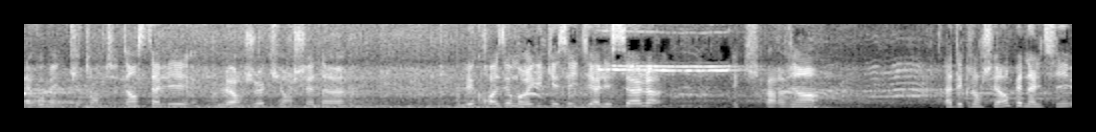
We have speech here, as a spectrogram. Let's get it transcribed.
Les Roumaines qui tentent d'installer leur jeu, qui enchaînent les croisés. Morigui qui essaye d'y aller seul et qui parvient à déclencher un penalty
